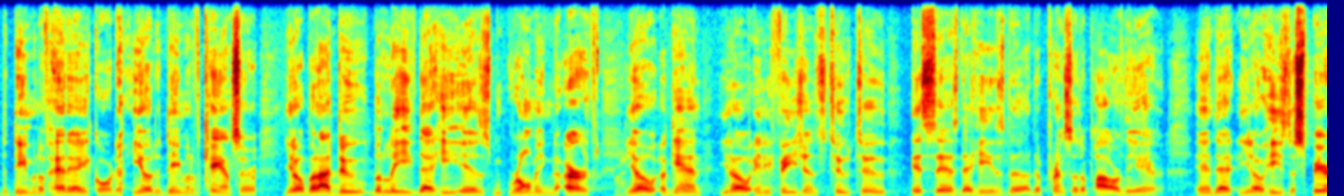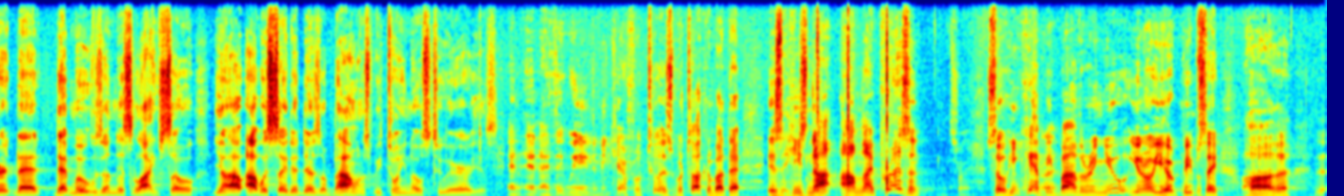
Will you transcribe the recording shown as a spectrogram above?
the demon of headache or, the, you know, the demon of cancer, you know, but I do believe that he is roaming the earth. You know, again, you know, in Ephesians 2 2, it says that he is the, the prince of the power of the air and that, you know, he's the spirit that, that moves in this life. So, you know, I, I would say that there's a balance between those two areas. And, and I think we need to be careful too, as we're talking about that, is that he's not omnipresent. That's right. So he can't be bothering you. You know, you hear people say, oh, the, the,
